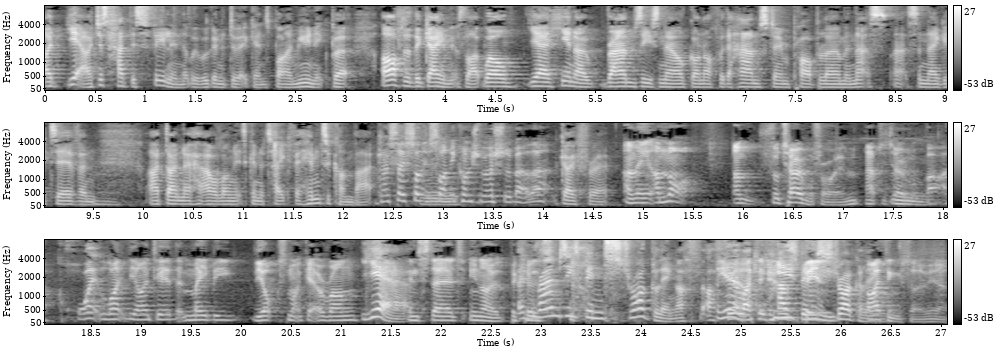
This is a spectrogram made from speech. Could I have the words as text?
I, yeah, I just had this feeling that we were going to do it against Bayern Munich. But after the game, it was like, well, yeah, you know, Ramsey's now gone off with a hamstring problem, and that's that's a negative, and. I don't know how long it's going to take for him to come back. Can I say something Mm. slightly controversial about that? Go for it. I mean, I'm not. I feel terrible for him, absolutely terrible. Mm. But I quite like the idea that maybe the Ox might get a run. Yeah. Instead, you know, because And Ramsey's been struggling. I, f- I feel Yeah, like I he has he's been, struggling. I think so. Yeah,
